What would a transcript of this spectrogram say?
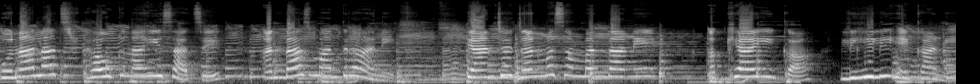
कोणालाच ठाऊक नाही साचे अंदाज मात्र अनेक त्यांच्या जन्मसंबंधाने आख्यायिका लिहिली एकाने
